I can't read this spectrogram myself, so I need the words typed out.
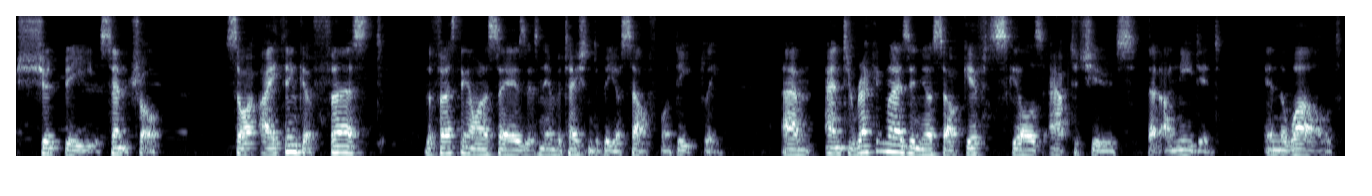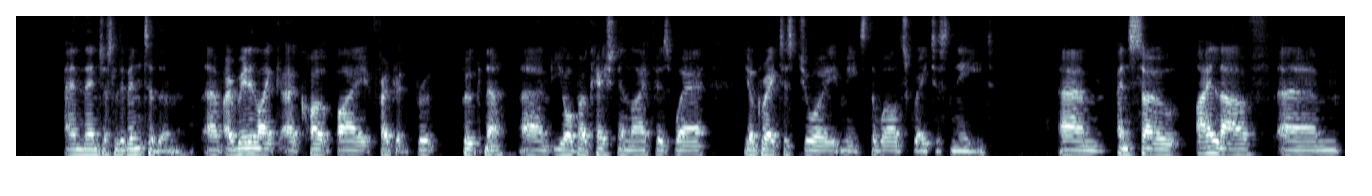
should be central. So I think at first, the first thing I want to say is it's an invitation to be yourself more deeply um, and to recognize in yourself gifts, skills, aptitudes that are needed in the world and then just live into them. Um, I really like a quote by Frederick Buechner um, Your vocation in life is where your greatest joy meets the world's greatest need. Um, and so I love um,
